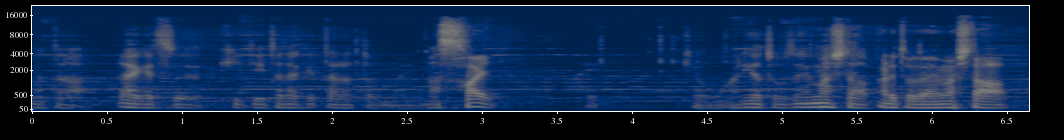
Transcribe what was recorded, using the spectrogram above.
また来月聞いていただけたらと思います。はい。今日もありがとうございました。ありがとうございました。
